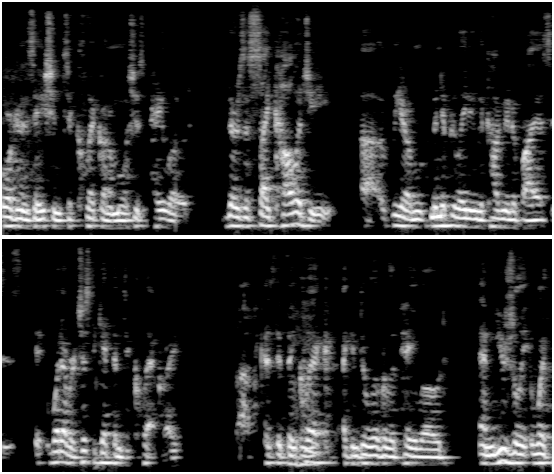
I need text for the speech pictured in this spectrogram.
organization to click on a malicious payload, there's a psychology, uh, you know, manipulating the cognitive biases, whatever, just to get them to click, right? Uh, because if they Mhm. click, I can deliver the payload. And usually with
